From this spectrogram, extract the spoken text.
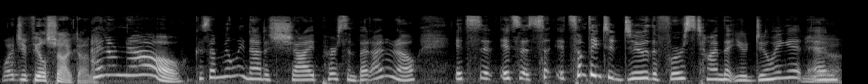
Why'd you feel shy, Donna? I don't know, because I'm really not a shy person. But I don't know. It's a, it's a, it's something to do the first time that you're doing it, Yeah. and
